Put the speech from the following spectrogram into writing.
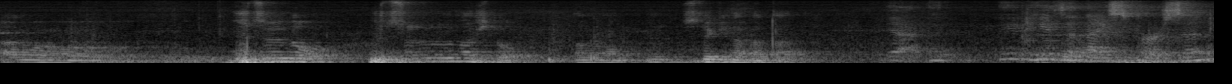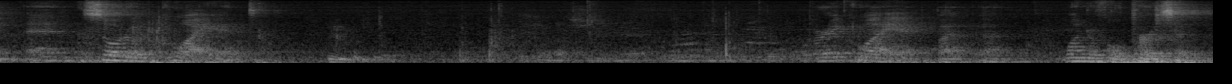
あの普通の普通の人あのうん素敵な方 Yeah, he, he's a nice person and sort of quiet. Very quiet, but a wonderful person.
